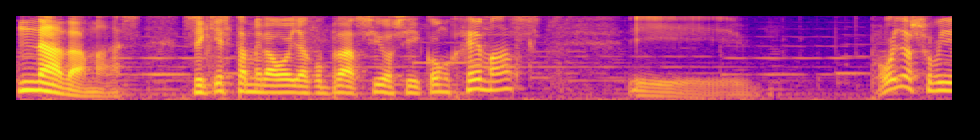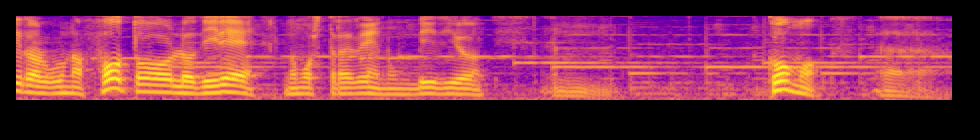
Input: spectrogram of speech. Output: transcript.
nada más. Así que esta me la voy a comprar sí o sí con gemas. Y... Voy a subir alguna foto, lo diré, lo mostraré en un vídeo. Cómo... Eh,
